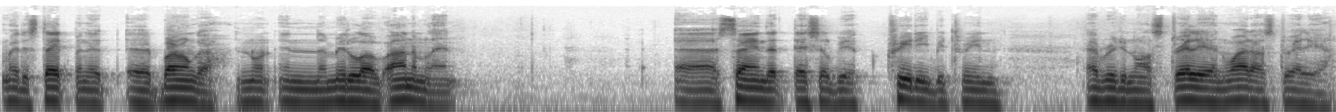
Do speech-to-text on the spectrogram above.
made a statement at uh, Barunga in, in, the middle of Arnhem Land, uh, saying that there shall be a treaty between Aboriginal Australia and White Australia,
